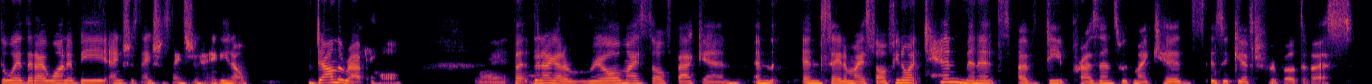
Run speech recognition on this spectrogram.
the way that I want to be. Anxious, anxious, anxious, you know, down the rabbit hole. Right. But then I got to reel myself back in and and say to myself, you know what, 10 minutes of deep presence with my kids is a gift for both of us.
